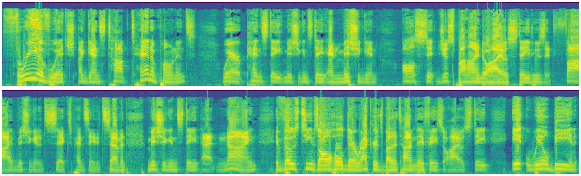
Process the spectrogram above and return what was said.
three of which against top 10 opponents, where Penn State, Michigan State, and Michigan all sit just behind Ohio State, who's at five, Michigan at six, Penn State at seven, Michigan State at nine. If those teams all hold their records by the time they face Ohio State, it will be an,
